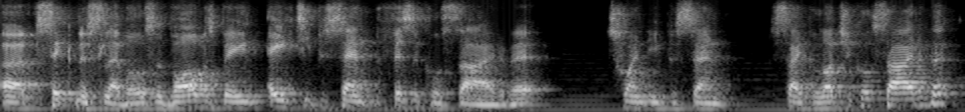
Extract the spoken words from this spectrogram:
Uh, sickness levels have always been 80% the physical side of it 20% psychological side of it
